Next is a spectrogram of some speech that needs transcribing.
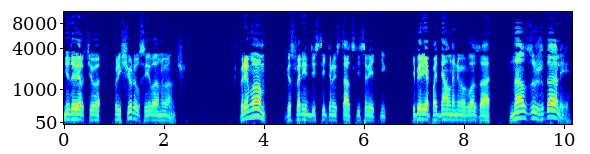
Недоверчиво прищурился Иван Иванович. — В прямом, господин действительный статский советник. Теперь я поднял на него глаза. Нас ждали.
